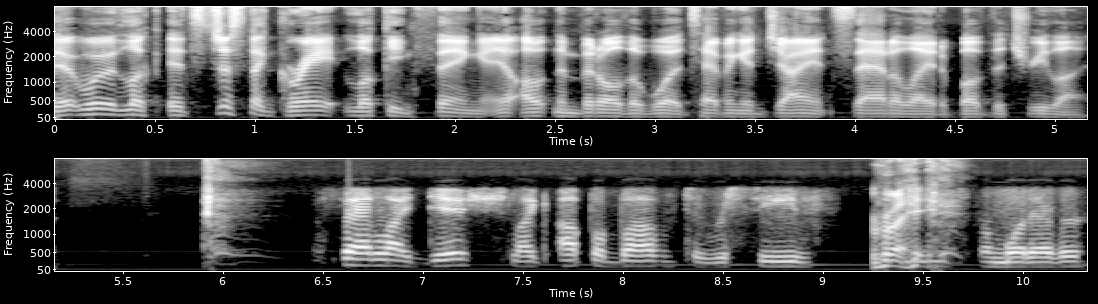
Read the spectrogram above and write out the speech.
It would look. It's just a great looking thing out in the middle of the woods, having a giant satellite above the tree line. A satellite dish, like up above, to receive Right. from whatever.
